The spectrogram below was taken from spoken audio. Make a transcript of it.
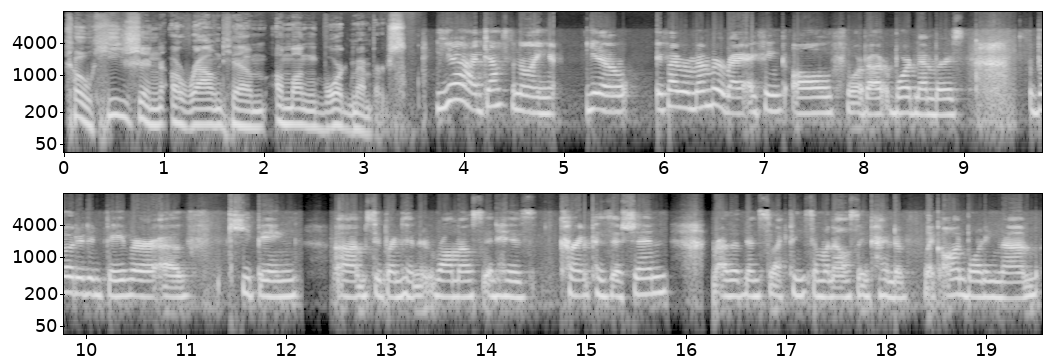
cohesion around him among board members. Yeah, definitely. You know, if I remember right, I think all four board members voted in favor of keeping um, Superintendent Ramos in his current position rather than selecting someone else and kind of like onboarding them.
